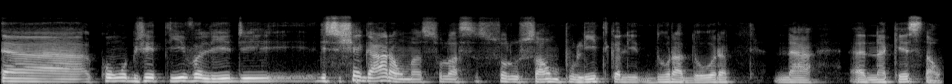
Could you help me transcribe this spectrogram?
É, com o objetivo ali de, de se chegar a uma solução política ali duradoura na, é, na questão.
